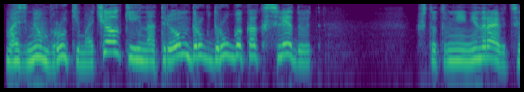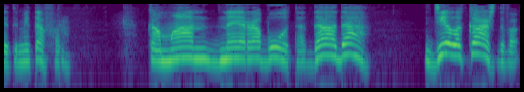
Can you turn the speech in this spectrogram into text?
Возьмем в руки мочалки и натрем друг друга как следует. Что-то мне не нравится эта метафора. Командная работа, да-да. Дело каждого.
